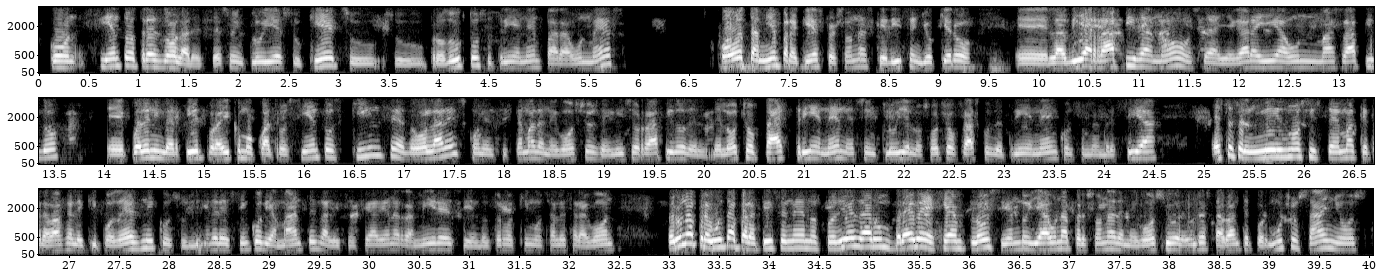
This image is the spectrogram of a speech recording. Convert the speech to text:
con 103 dólares. Eso incluye su kit, su, su producto, su 3 para un mes. O también para aquellas personas que dicen yo quiero eh, la vía rápida, ¿no? O sea, llegar ahí aún más rápido. Eh, pueden invertir por ahí como 415 dólares con el sistema de negocios de inicio rápido del, del 8 pack 3NN. Eso incluye los 8 frascos de 3NN con su membresía, este es el mismo sistema que trabaja el equipo DESNI con sus líderes cinco diamantes, la licenciada Diana Ramírez y el doctor Joaquín González Aragón. Pero una pregunta para ti, Cené, ¿nos podrías dar un breve ejemplo, siendo ya una persona de negocio de un restaurante por muchos años,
